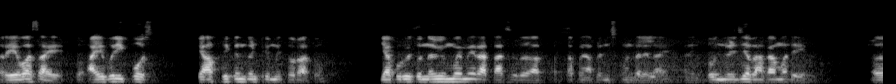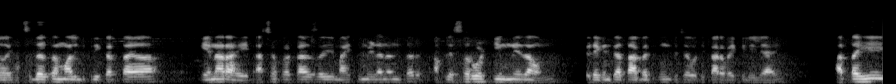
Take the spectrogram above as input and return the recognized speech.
रहिवास आहे तो आयव्हरी कोस्ट या आफ्रिकन कंट्रीमध्ये तो राहतो. यापूर्वी तो नवी मुंबईमध्ये राहता असं आता पण आपला निष्पन्न झालेला आहे. आणि तो निळजे भागामध्ये सदरचा माल विक्री करता येणार आहे अशा प्रकारची माहिती मिळाल्यानंतर आपल्या सर्व टीमने जाऊन त्या त्या ताब्यात घेऊन त्याच्यावरती कारवाई केलेली आहे. आता ही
